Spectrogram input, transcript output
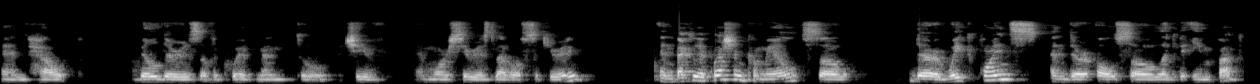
and help builders of equipment to achieve a more serious level of security. And back to your question, Camille. So there are weak points and there are also like the impact.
